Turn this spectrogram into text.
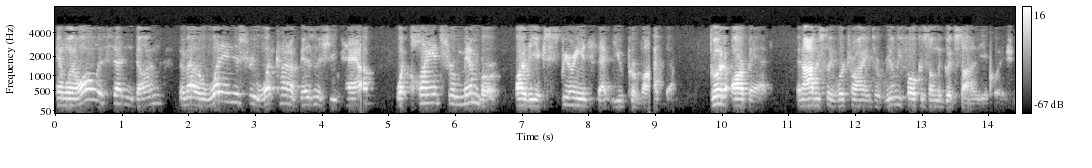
And when all is said and done, no matter what industry, what kind of business you have, what clients remember are the experience that you provide them, good or bad. And obviously, we're trying to really focus on the good side of the equation.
